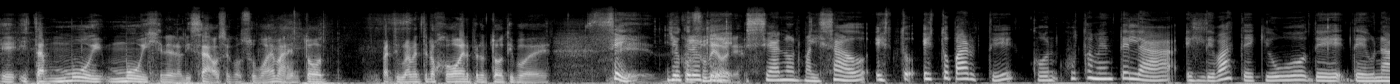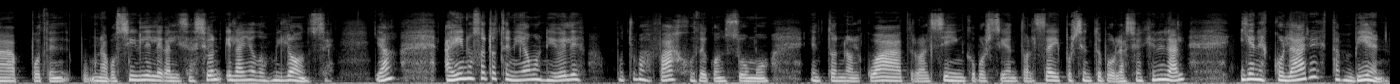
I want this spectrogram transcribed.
eh, y está muy, muy generalizado ese consumo, además en todo, particularmente en los jóvenes, pero en todo tipo de, Sí, de- de yo creo que se ha normalizado. Esto, esto parte con justamente la, el debate que hubo de, de una, poten- una posible legalización el año 2011. ¿ya? Ahí nosotros teníamos niveles mucho más bajos de consumo, en torno al 4, al 5%, al 6% de población general, y en escolares también.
